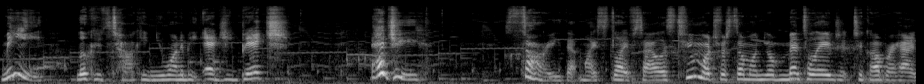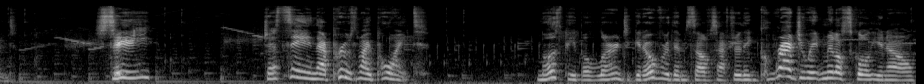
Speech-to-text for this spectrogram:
Me? Look who's talking. You want to be edgy, bitch? Edgy? Sorry that my lifestyle is too much for someone your mental age to comprehend. See? Just saying that proves my point. Most people learn to get over themselves after they graduate middle school, you know.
